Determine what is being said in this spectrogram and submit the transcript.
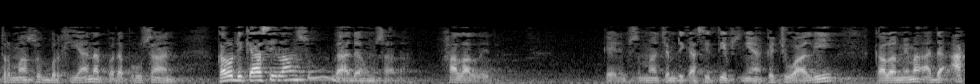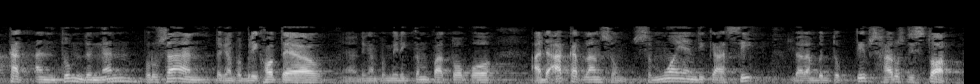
termasuk berkhianat pada perusahaan? Kalau dikasih langsung nggak ada masalah, halal itu. Kayak semacam dikasih tipsnya, kecuali kalau memang ada akad antum dengan perusahaan, dengan pemilik hotel, ya, dengan pemilik tempat toko, ada akad langsung. Semua yang dikasih dalam bentuk tips harus di store.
